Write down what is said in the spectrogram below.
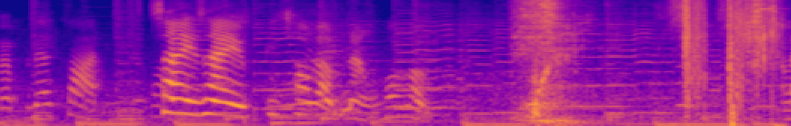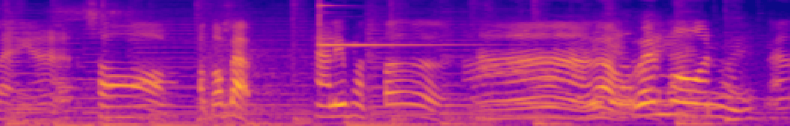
แบบเลือดสาดอย่างนี้หรือเปล่าใช่ใช่พี่ชอบแบบหนังพวกแบบ อะไรเงี้ยชอบ แล้วก็แบบแฮร์รี่พอตเตอร์อ่าแบบเวทมนต์อ่า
